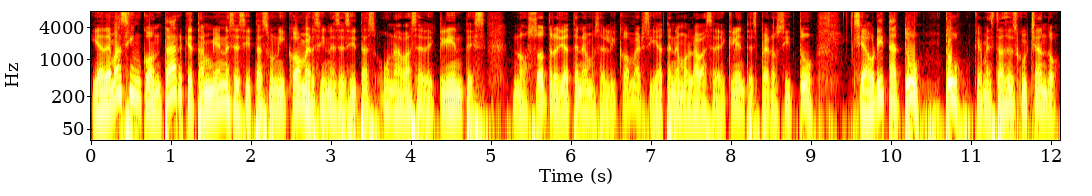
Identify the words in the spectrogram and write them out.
Y además sin contar que también necesitas un e-commerce y necesitas una base de clientes. Nosotros ya tenemos el e-commerce y ya tenemos la base de clientes, pero si tú, si ahorita tú, tú que me estás escuchando,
